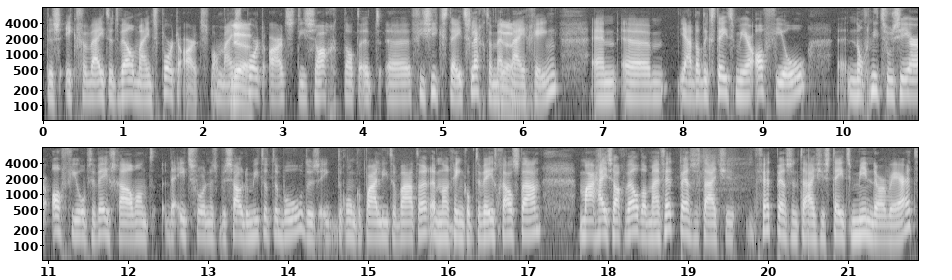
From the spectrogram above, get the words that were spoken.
Dus ik verwijt het wel mijn sportarts. Want mijn yeah. sportarts die zag dat het uh, fysiek steeds slechter met yeah. mij ging. En um, ja, dat ik steeds meer afviel nog niet zozeer afviel op de weegschaal, want de eetstoornis besaudomietert de boel. Dus ik dronk een paar liter water en dan ging ik op de weegschaal staan. Maar hij zag wel dat mijn vetpercentage, vetpercentage steeds minder werd.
